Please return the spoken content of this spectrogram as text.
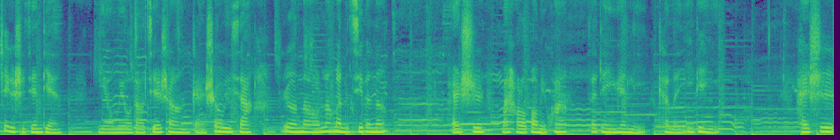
这个时间点，你有没有到街上感受一下热闹浪漫的气氛呢？还是买好了爆米花，在电影院里看文艺电影？还是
